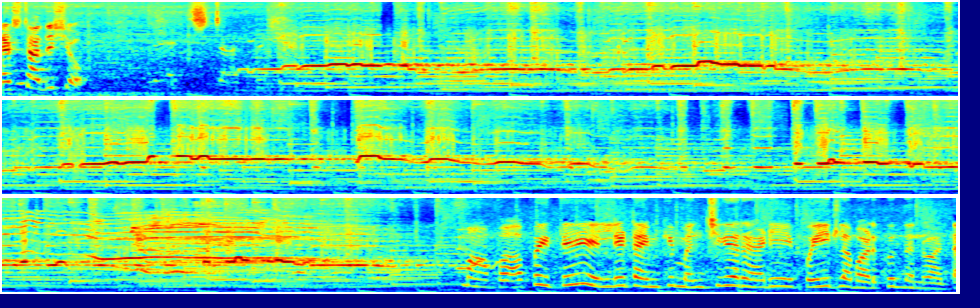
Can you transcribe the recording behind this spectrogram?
లెట్ స్టార్ట్ ది షో పాప అయితే వెళ్ళే టైంకి మంచిగా రెడీ అయిపోయి ఇట్లా పడుకుందనమాట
